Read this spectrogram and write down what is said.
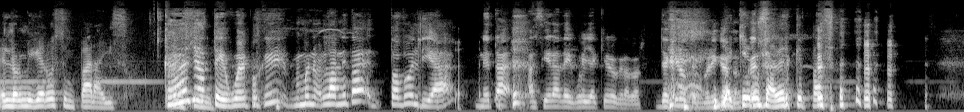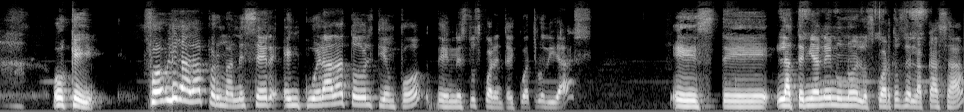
El hormiguero es un paraíso. Cállate, güey, porque, bueno, la neta, todo el día, neta, así era de, güey, ya quiero grabar, ya quiero que Mónica Ya quiero saber qué pasa. ok, fue obligada a permanecer encuerada todo el tiempo en estos 44 días. Este, la tenían en uno de los cuartos de la casa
